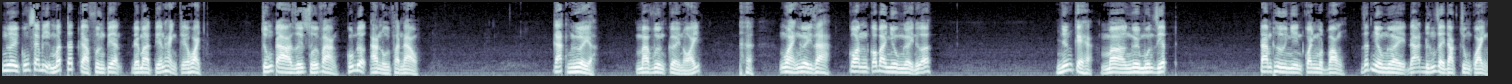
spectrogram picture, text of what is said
người cũng sẽ bị mất tất cả phương tiện để mà tiến hành kế hoạch. Chúng ta dưới suối vàng cũng được an ủi phần nào. Các người à? Ma Vương cười nói. Ngoài người ra, còn có bao nhiêu người nữa? Những kẻ mà người muốn giết. Tam Thư nhìn quanh một vòng, rất nhiều người đã đứng dày đặc chung quanh.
